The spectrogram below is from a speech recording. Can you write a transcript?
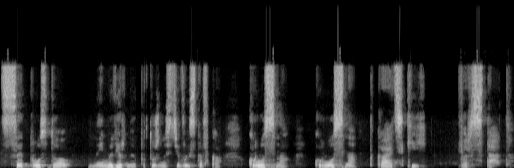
Це просто неймовірної потужності виставка. Кросна, кросна ткацький верстат.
